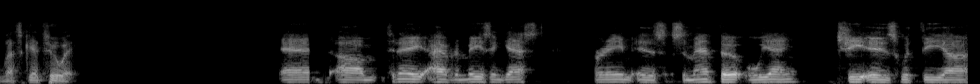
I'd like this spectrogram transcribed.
Let's get to it. And um, today I have an amazing guest. Her name is Samantha Ouyang. She is with the uh,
